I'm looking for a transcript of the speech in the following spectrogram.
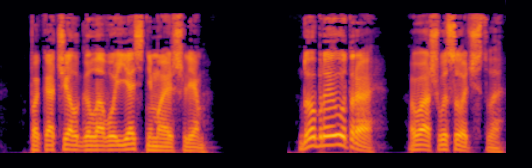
— покачал головой я, снимая шлем. «Доброе утро, ваше высочество!»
